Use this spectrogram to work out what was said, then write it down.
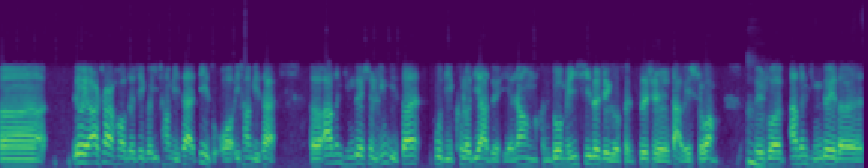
呃，六月二十二号的这个一场比赛，D 组一场比赛。呃，阿根廷队是零比三不敌克罗地亚队，也让很多梅西的这个粉丝是大为失望。所以说，阿根廷队的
